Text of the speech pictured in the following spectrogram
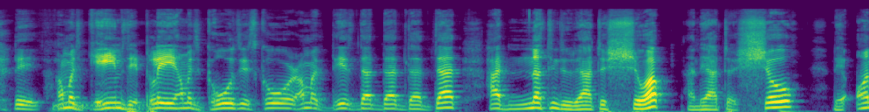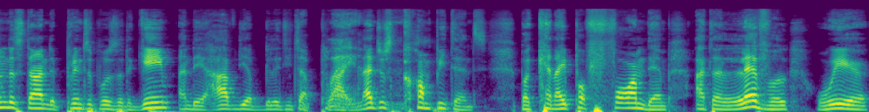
they how much games they play, how much goals they score, how much this, that, that, that, that had nothing to do. They had to show up and they had to show they understand the principles of the game and they have the ability to apply not just competence, but can I perform them at a level where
